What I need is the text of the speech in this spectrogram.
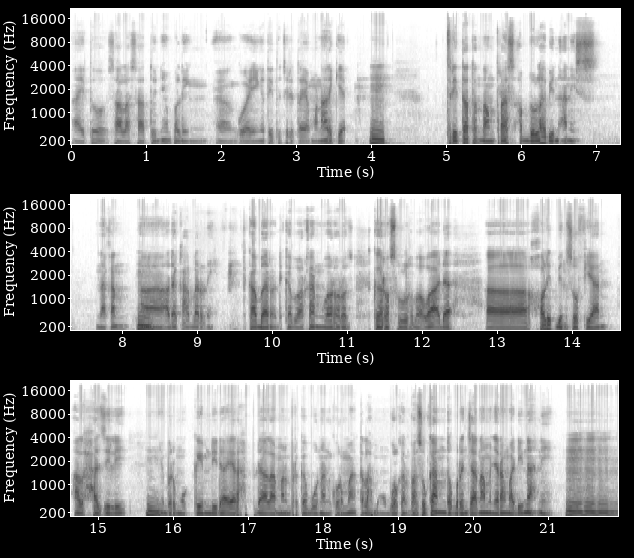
nah itu salah satunya yang paling gue inget itu cerita yang menarik ya Hmm. cerita tentang trust Abdullah bin Anis. Nah kan uh, ada kabar nih, kabar dikabarkan ke Rasulullah bahwa ada uh, Khalid bin Sufyan al Hazili yang bermukim di daerah pedalaman perkebunan kurma telah mengumpulkan pasukan untuk berencana menyerang Madinah nih. Hmm, hmm, hmm.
